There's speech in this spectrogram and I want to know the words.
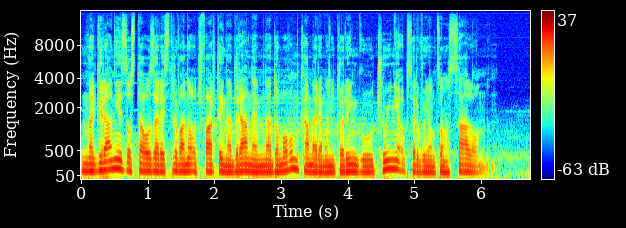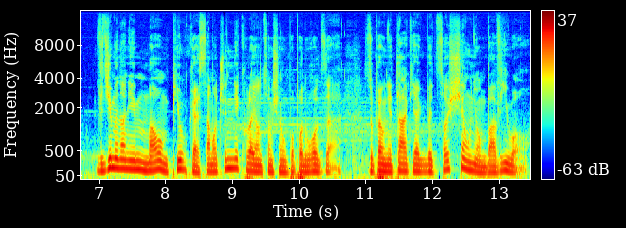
Nagranie zostało zarejestrowane o czwartej nad ranem na domową kamerę monitoringu, czujnie obserwującą salon. Widzimy na nim małą piłkę samoczynnie kulającą się po podłodze, zupełnie tak, jakby coś się nią bawiło,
